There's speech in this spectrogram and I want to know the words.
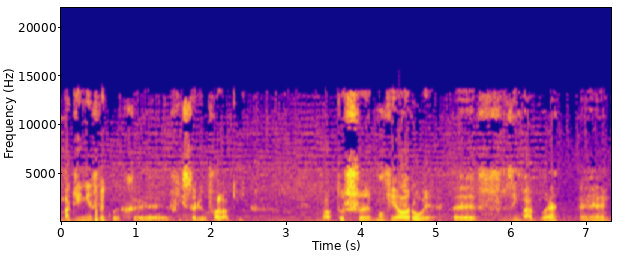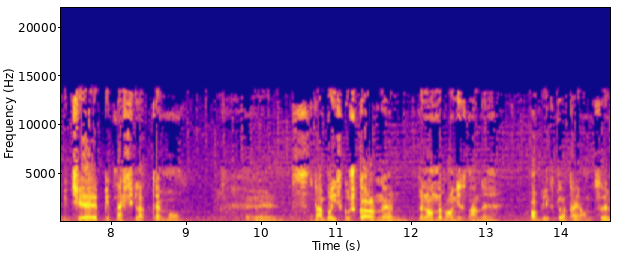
bardziej niezwykłych w historii ufologii. Otóż mówię o Ruje w Zimbabwe, gdzie 15 lat temu e, na boisku szkolnym wylądował nieznany obiekt latający,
